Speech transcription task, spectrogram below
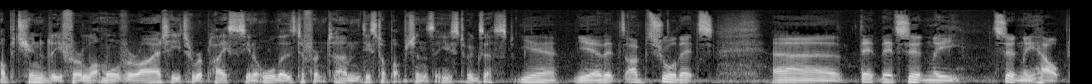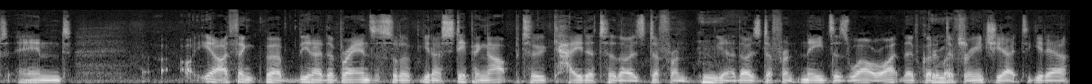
opportunity for a lot more variety to replace you know all those different um, desktop options that used to exist. yeah, yeah, that's I'm sure that's uh, that that certainly certainly helped and. Uh, Yeah, I think the you know the brands are sort of you know stepping up to cater to those different you know those different needs as well, right? They've got. Very to much. differentiate to get our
